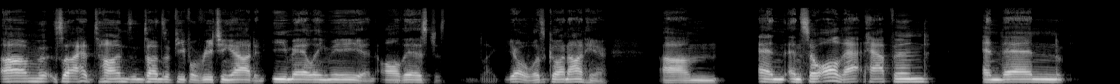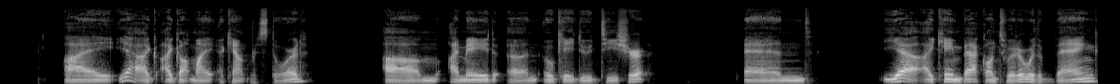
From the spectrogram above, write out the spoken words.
Um, so I had tons and tons of people reaching out and emailing me and all this, just like, "Yo, what's going on here?" Um, and and so all that happened, and then I yeah, I, I got my account restored. Um, I made an OK Dude T-shirt, and yeah, I came back on Twitter with a bang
